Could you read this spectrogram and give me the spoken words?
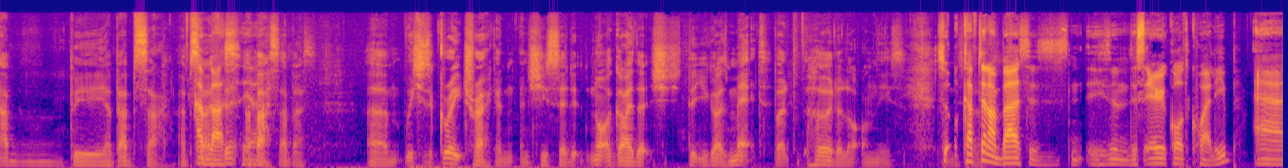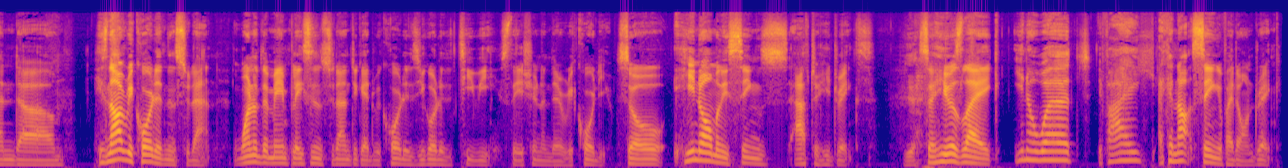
ababsa absa I Abbas, yeah. abbas abbas um, which is a great track, and, and she said it, not a guy that sh that you guys met, but heard a lot on these. So on these Captain tracks. Abbas is he's in this area called Qualib, and um, he's not recorded in Sudan. One of the main places in Sudan to get recorded is you go to the TV station and they record you. So he normally sings after he drinks. Yeah. So he was like, you know what? If I I cannot sing if I don't drink,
